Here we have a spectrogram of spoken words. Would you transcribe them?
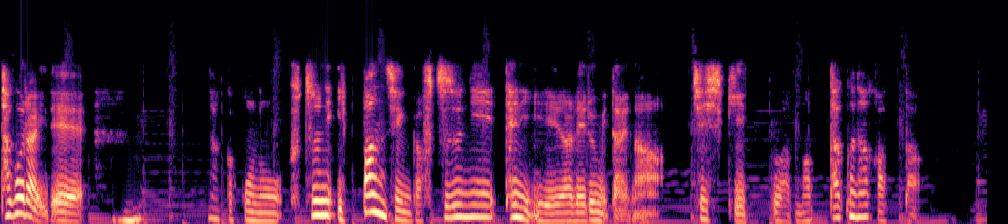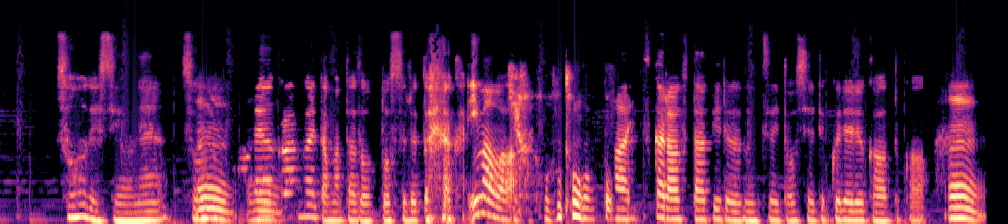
たぐらいでなんかこの普通に一般人が普通に手に入れられるみたいな知識は全くなかった。そうですよね。そうう、ん、考えたらまたゾッとするというか今はいや本当本当。あいつからアフターピルについて教えてくれるかとか、うん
